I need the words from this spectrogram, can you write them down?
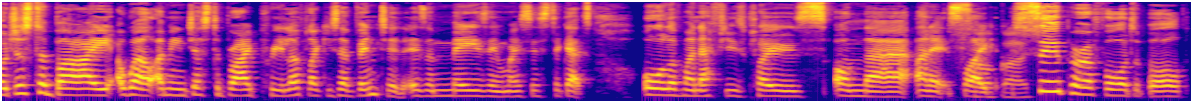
Or just to buy, well, I mean, just to buy pre-loved, like you said, vintage is amazing. My sister gets all of my nephew's clothes on there, and it's like good. super affordable.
